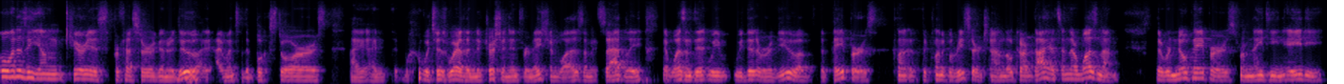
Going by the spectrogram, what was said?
well what is a young curious professor going to do? I, I, went to the bookstores. I, I, which is where the nutrition information was. I mean sadly it wasn't it. We we did a review of the papers the clinical research on low carb diets and there was none. There were no papers from 1980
